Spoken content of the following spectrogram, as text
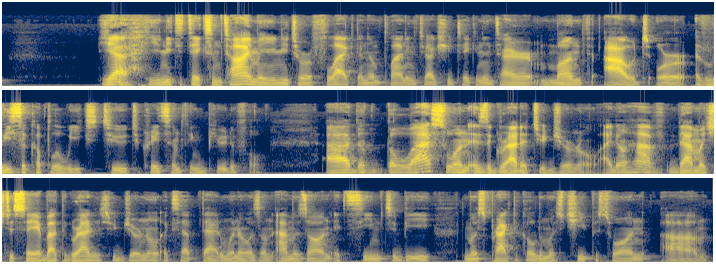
yeah, you need to take some time and you need to reflect. And I'm planning to actually take an entire month out or at least a couple of weeks to to create something beautiful. Uh, the the last one is the gratitude journal. I don't have that much to say about the gratitude journal except that when I was on Amazon, it seemed to be the most practical, the most cheapest one, um,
